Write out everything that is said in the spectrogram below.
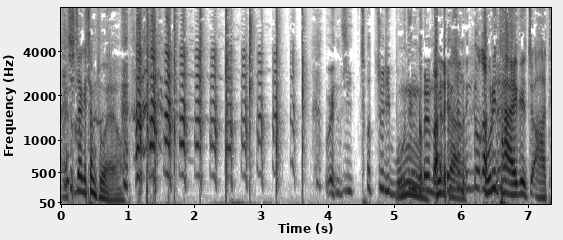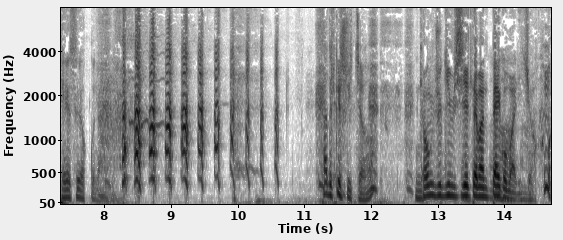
아, 시작이 참 좋아요. 왠지 첫 줄이 모든 음, 걸 그러니까 말해주는 것 같은. 우리 다 알겠죠. 아 대수였구나. 다 느낄 수 있죠. 경주 김씨일 때만 빼고 아. 말이죠. 뭐.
